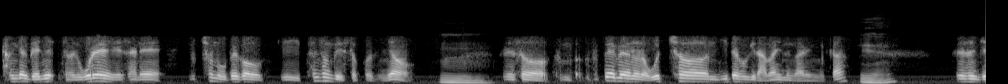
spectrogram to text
당장 내년 저 올해 예산에 6,500억이 편성돼 있었거든요. 음. 그래서 그 빼면은 5,200억이 남아 있는 거 아닙니까? 예. 그래서 이제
